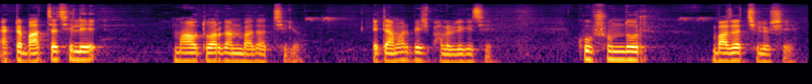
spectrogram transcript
একটা বাচ্চা ছেলে মাওতোয়ার গান বাজাচ্ছিল। এটা আমার বেশ ভালো লেগেছে। খুব সুন্দর বাজাচ্ছিল সে।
